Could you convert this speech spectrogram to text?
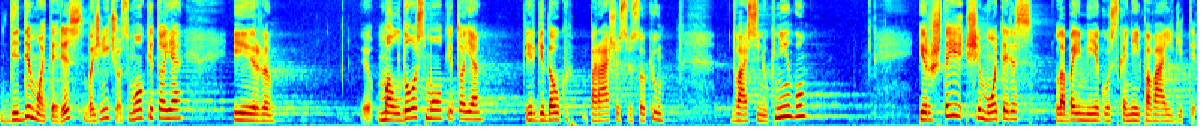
didi moteris, bažnyčios mokytoja ir maldos mokytoja, irgi daug parašius visokių dvasinių knygų. Ir štai ši moteris labai mėgo skaniai pavalgyti.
